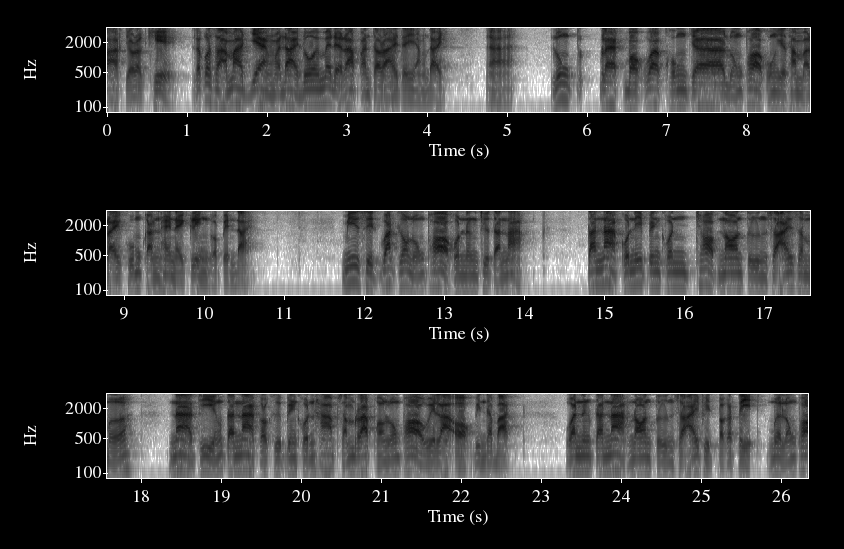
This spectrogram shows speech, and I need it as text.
ปากจระเข้แล้วก็สามารถแย่งมาได้โดยไม่ได้รับอันตรายแต่อย่างใดลุง ปลกบอกว่าคงจะหลวงพ่อคงจะทำอะไรคุ้มกันให้ในกลิ้งก็เป็นได้ มีสิทธิ์วัดของหลวงพ่อคนหนึ่งชื่อตานาคตานาคคนนี้เป็นคนชอบนอนตื่นสายเสมอ หน้าที่ของตานาคก็คือเป็นคนหาบสำรับของหลวงพ่อเวลาออกบิณฑบาตวันหนึ่งตานาคนอนตื่นสายผิดปกติ เมื่อหลวงพ่อ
